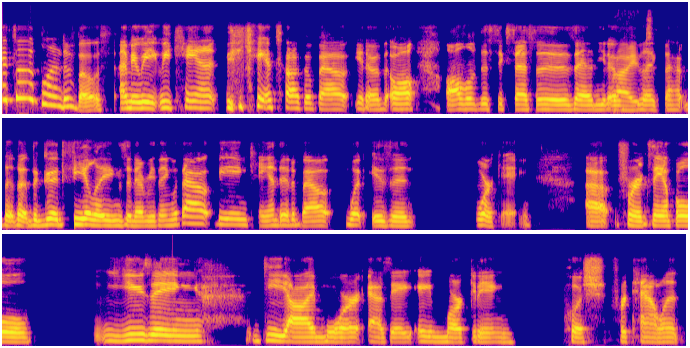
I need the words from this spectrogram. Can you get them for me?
It's a blend of both. I mean, we we can't we can't talk about you know all all of the successes and you know right. like the, the the good feelings and everything without being candid about what isn't working. Uh, for example, using DI more as a, a marketing push for talent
